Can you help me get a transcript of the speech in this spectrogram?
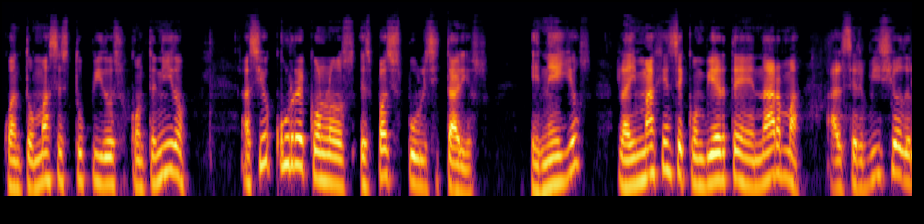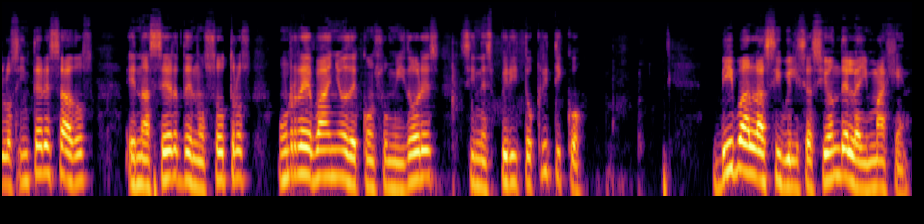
cuanto más estúpido es su contenido. Así ocurre con los espacios publicitarios. En ellos, la imagen se convierte en arma al servicio de los interesados en hacer de nosotros un rebaño de consumidores sin espíritu crítico. Viva la civilización de la imagen,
